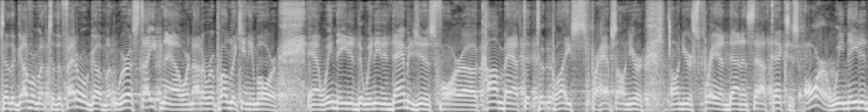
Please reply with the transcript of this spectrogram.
to the government, to the federal government. We're a state now, we're not a republic anymore, and we needed, we needed damages for uh, combat that took place perhaps on your, on your spread down in South Texas, or we needed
